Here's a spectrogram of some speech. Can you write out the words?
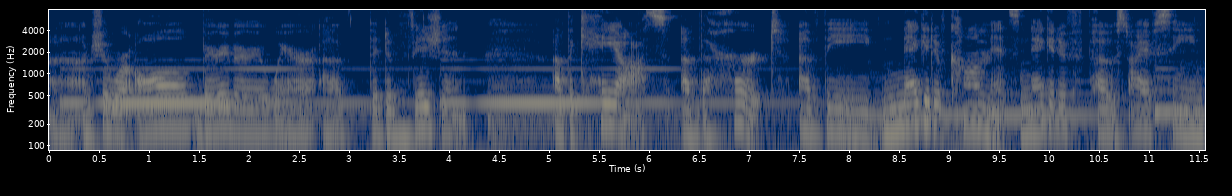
uh, I'm sure we're all very, very aware of the division, of the chaos, of the hurt, of the negative comments, negative posts. I have seen,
